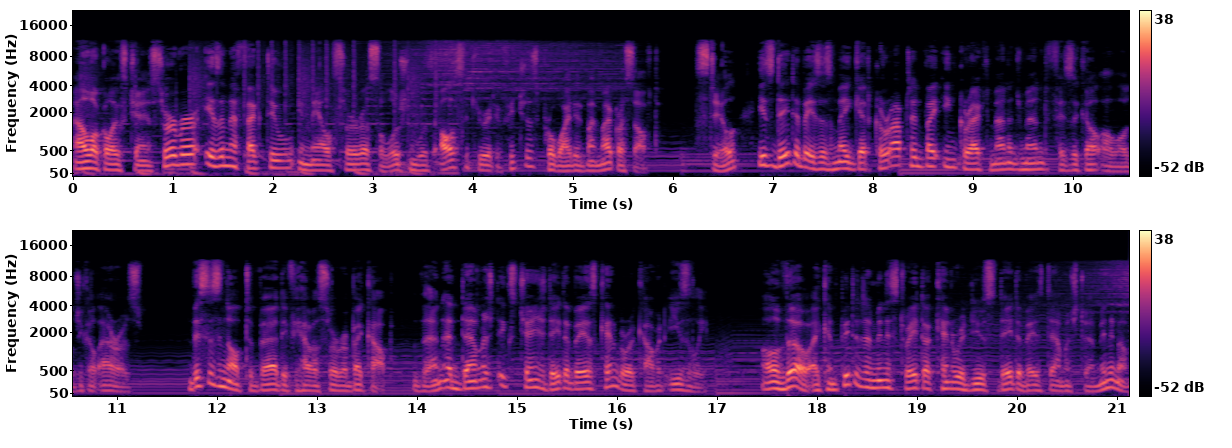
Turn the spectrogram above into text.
A local Exchange server is an effective email server solution with all security features provided by Microsoft. Still, its databases may get corrupted by incorrect management, physical or logical errors. This is not too bad if you have a server backup, then a damaged Exchange database can be recovered easily. Although a competent administrator can reduce database damage to a minimum,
